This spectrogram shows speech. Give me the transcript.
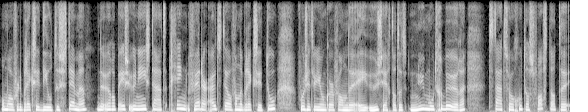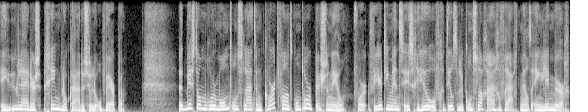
om over de Brexit-deal te stemmen. De Europese Unie staat geen verder uitstel van de Brexit toe. Voorzitter Juncker van de EU zegt dat het nu moet gebeuren. Het staat zo goed als vast dat de EU-leiders geen blokkade zullen opwerpen. Het bisdom Roermond ontslaat een kwart van het kantoorpersoneel. Voor 14 mensen is geheel of gedeeltelijk ontslag aangevraagd, meldt 1 Limburg.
